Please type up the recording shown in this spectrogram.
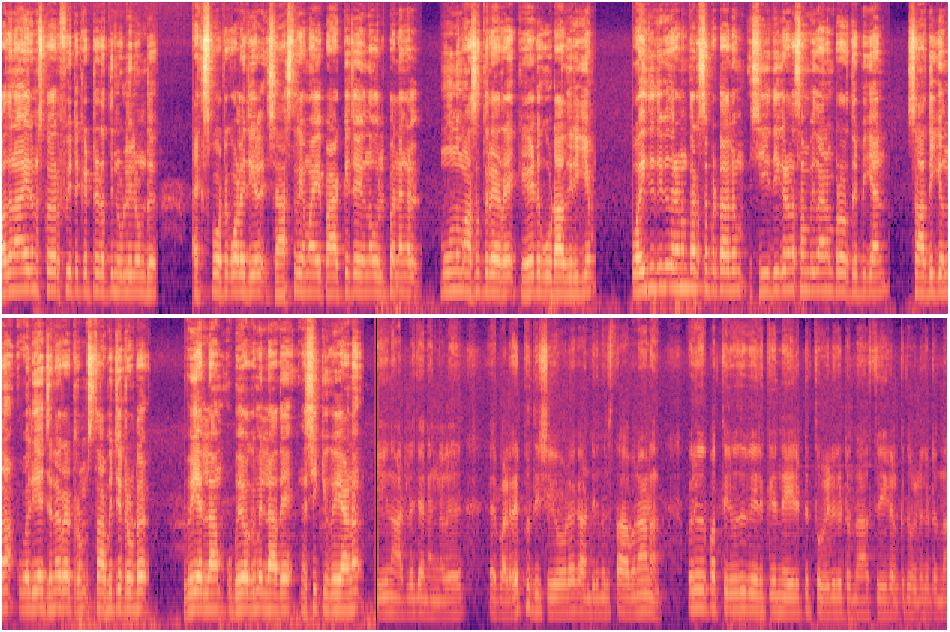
പതിനായിരം സ്ക്വയർ ഫീറ്റ് കെട്ടിടത്തിനുള്ളിലുണ്ട്. എക്സ്പോർട്ട് ക്വാളിറ്റിയിൽ ശാസ്ത്രീയമായി പാക്ക് ചെയ്യുന്ന ഉൽപ്പന്നങ്ങൾ മൂന്ന് മാസത്തിലേറെ കേടുകൂടാതിരിക്കും. വൈദ്യുതി വിതരണം തടസ്സപ്പെട്ടാലും ശീതീകരണ സംവിധാനം പ്രവർത്തിപ്പിക്കാൻ സാധിക്കുന്ന വലിയ ജനറേറ്ററും സ്ഥാപിച്ചിട്ടുണ്ട്. ഇവയെല്ലാം ഉപയോഗമില്ലാതെ നശിക്കുകയാണ്. ഈ നാട്ടിലെ ജനങ്ങൾ വളരെ പ്രതീക്ഷയോടെ കണ്ടിരുന്ന ഒരു സ്ഥാപനമാണ്. ഒരു പത്തിരുപത് പേർക്ക് നേരിട്ട് തൊഴിൽ കിട്ടുന്ന സ്ത്രീകൾക്ക് തൊഴിൽ കിട്ടുന്ന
